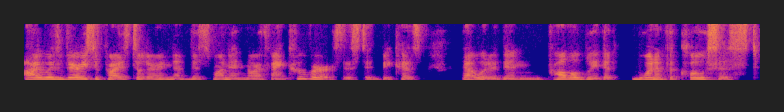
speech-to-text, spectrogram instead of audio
I was very surprised to learn that this one in North Vancouver existed because that would have been probably the one of the closest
